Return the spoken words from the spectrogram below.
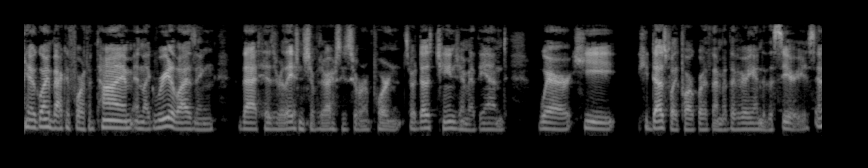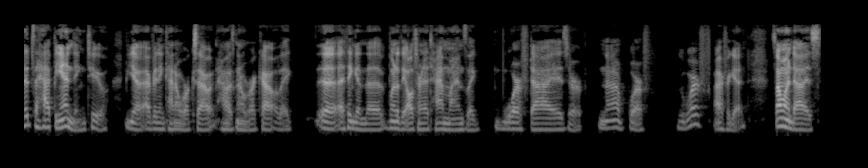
you know going back and forth in time and like realizing that his relationships are actually super important. So it does change him at the end, where he he does play poker with them at the very end of the series, and it's a happy ending too. You know, everything kind of works out how it's going to work out. Like uh, I think in the one of the alternate timelines, like Worf dies or not Worf, Worf, I forget. Someone dies.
